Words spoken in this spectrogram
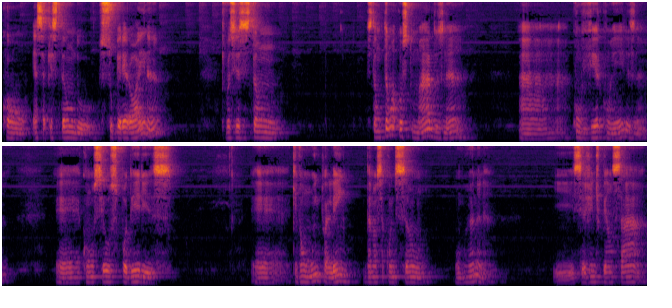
com essa questão do super-herói, né? Que vocês estão estão tão acostumados, né, a conviver com eles, né, é, com os seus poderes é, que vão muito além da nossa condição humana, né? E se a gente pensar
